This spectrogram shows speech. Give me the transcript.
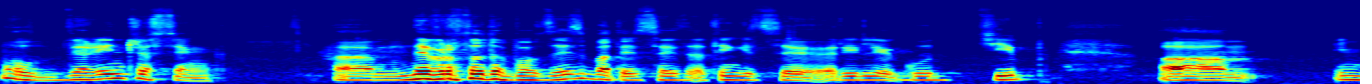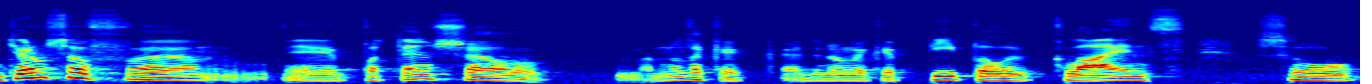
Well, very interesting. Um, never thought about this, but it's, I think it's a really good tip. Um, in terms of um, potential, I'm not like a, I don't know, like a people, clients. So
